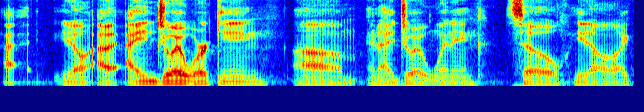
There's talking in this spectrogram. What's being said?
I, you know, I, I enjoy working um, and I enjoy winning. So you know, like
